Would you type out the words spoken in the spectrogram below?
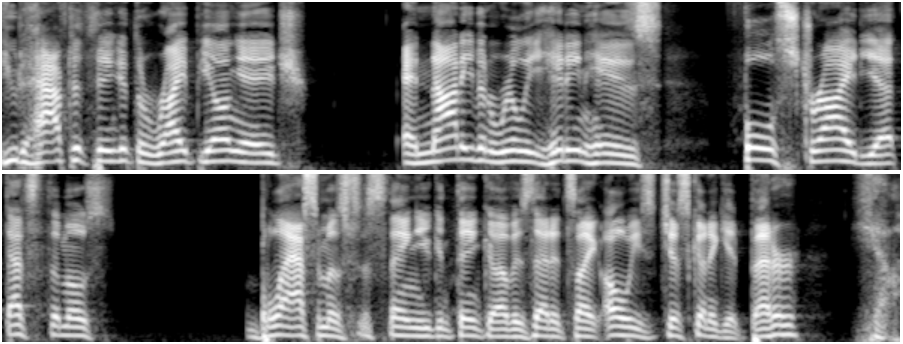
you'd have to think at the ripe young age and not even really hitting his full stride yet. That's the most blasphemous thing you can think of is that it's like, oh, he's just going to get better. Yeah.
